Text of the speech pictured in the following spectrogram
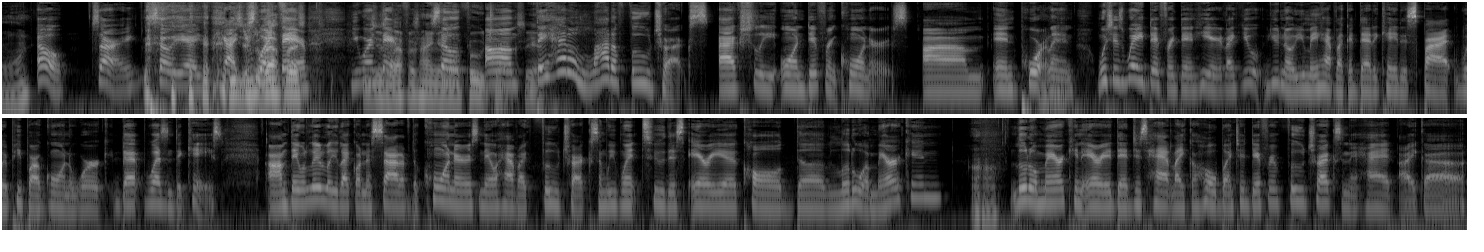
on. Oh, sorry. So yeah, you, You got, just you weren't left us- there. you weren't there. left us hanging so, on food um, yeah. they had a lot of food trucks actually on different corners um, in Portland, Mm-hmm. which is way different than here. Like you, you know, you may have like a dedicated spot where people are going to work. That wasn't the case. Um, they were literally like on the side of the corners, and they'll have like food trucks. And we went to this area called the Little American Uh-huh. little American area that just had like a whole bunch of different food trucks and it had like a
